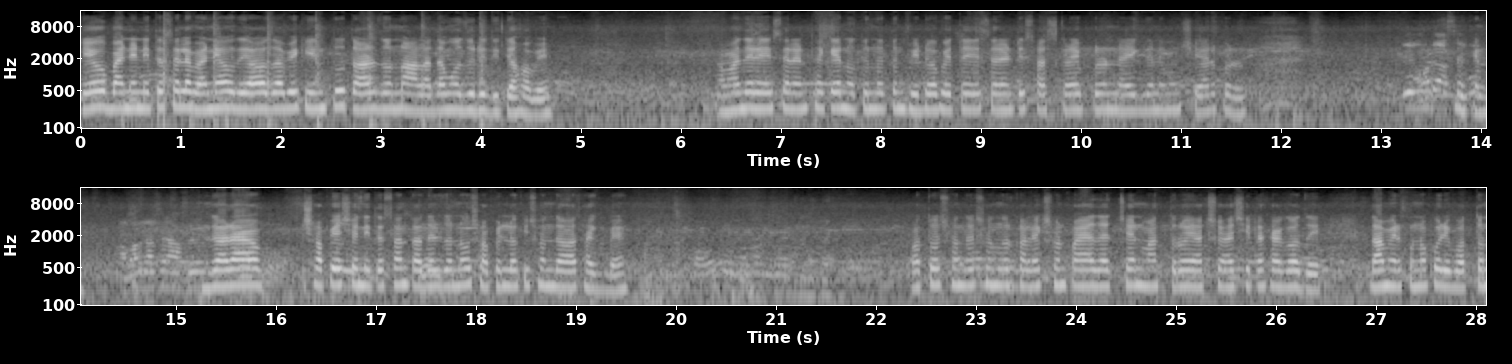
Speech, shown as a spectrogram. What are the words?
কেউ বানিয়ে নিতে চাইলে বানিয়েও দেওয়া যাবে, কিন্তু তার জন্য আলাদা মজুরি দিতে হবে। আমাদের এই চ্যানেল থেকে নতুন নতুন ভিডিও পেতে এই চ্যানেলটি সাবস্ক্রাইব করুন লাইক দেন এবং শেয়ার করুন। যারা শপে এসে নিতে চান, তাদের জন্য শপের লোকেশন দেওয়া থাকবে। কত সুন্দর সুন্দর কালেকশন পাওয়া যাচ্ছেন মাত্র একশো আশি টাকা গজে। দামের কোনো পরিবর্তন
